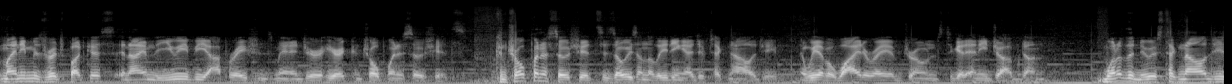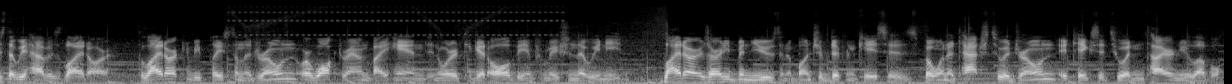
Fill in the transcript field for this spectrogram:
my name is Rich Butkus and I am the UAV Operations Manager here at Control Point Associates. Control Point Associates is always on the leading edge of technology and we have a wide array of drones to get any job done. One of the newest technologies that we have is LiDAR. The LiDAR can be placed on the drone or walked around by hand in order to get all of the information that we need. LiDAR has already been used in a bunch of different cases, but when attached to a drone, it takes it to an entire new level.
